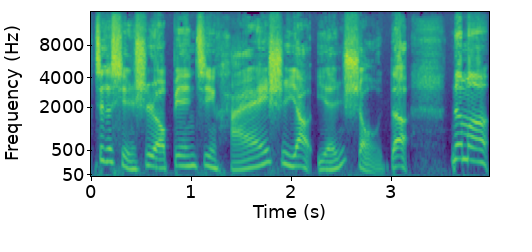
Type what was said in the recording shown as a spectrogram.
这个显示哦，边境还是要严守的。那么。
